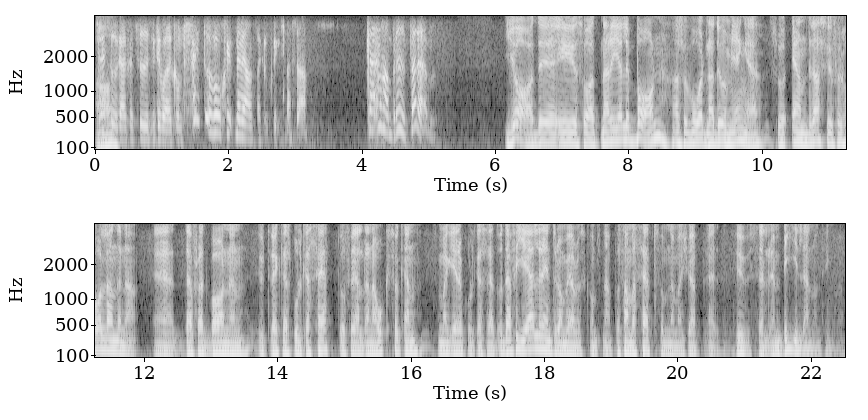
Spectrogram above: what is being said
Det står ganska tydligt i våra kontrakt och vår, när vi ansöker om skilsmässa. Kan han bryta den? Ja, det är ju så att när det gäller barn, alltså vårdnad och umgänge, så ändras ju förhållandena eh, därför att barnen utvecklas på olika sätt och föräldrarna också kan som agera på olika sätt. Och därför gäller inte de överenskommelserna på samma sätt som när man köper ett hus eller en bil eller någonting. Va?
